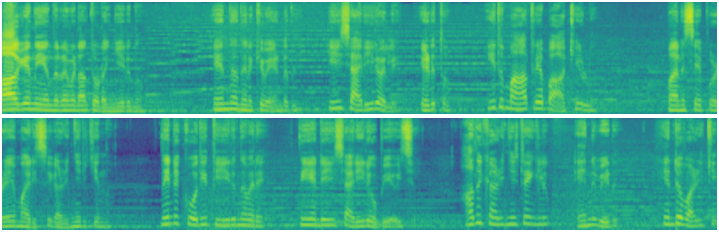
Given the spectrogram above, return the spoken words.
ആകെ നിയന്ത്രണം വിടാൻ തുടങ്ങിയിരുന്നു. എന്താ നിനക്ക് വേണ്ടത്? ഈ ശരീരമല്ലേ? എടുത്തു. ഇത് മാത്രമേ ബാക്കിയുള്ളൂ. മനസ്സെപ്പോഴേ മരിച്ചു കഴിഞ്ഞിരിക്കുന്നു. നിന്റെ കൊതി തീരുന്നവരെ നീ എന്റെ ഈ ശരീരം ഉപയോഗിച്ചു. അത് കഴിഞ്ഞിട്ടെങ്കിലും എന്നെ വിട്. എന്റെ വഴിക്ക്.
